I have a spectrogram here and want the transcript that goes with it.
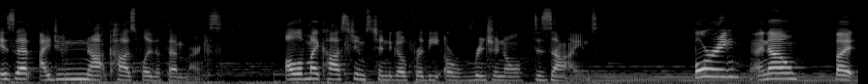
is that I do not cosplay the FemMercs. All of my costumes tend to go for the original designs. Boring, I know, but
